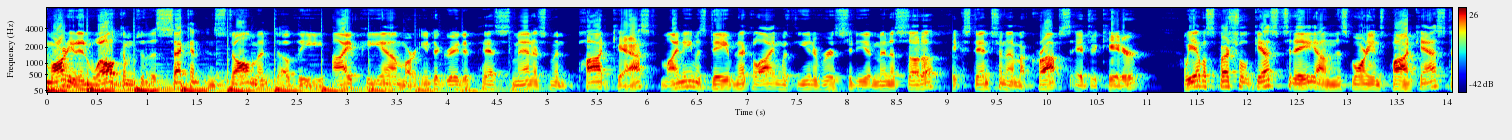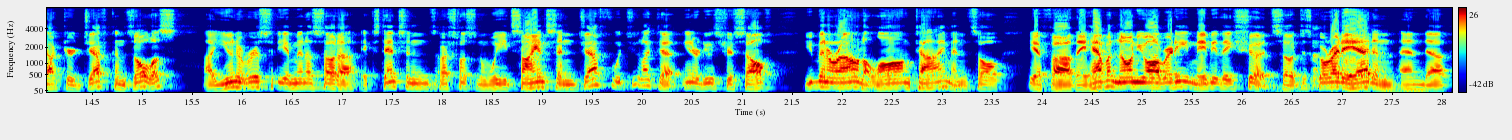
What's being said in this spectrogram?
morning and welcome to the second installment of the IPM or Integrated Pest Management podcast. My name is Dave Nicolai. I'm with the University of Minnesota Extension. I'm a crops educator. We have a special guest today on this morning's podcast, Dr. Jeff Gunsolus, a University of Minnesota Extension specialist in weed science. And Jeff, would you like to introduce yourself? You've been around a long time, and so if uh, they haven't known you already, maybe they should. So just go right ahead and and uh,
